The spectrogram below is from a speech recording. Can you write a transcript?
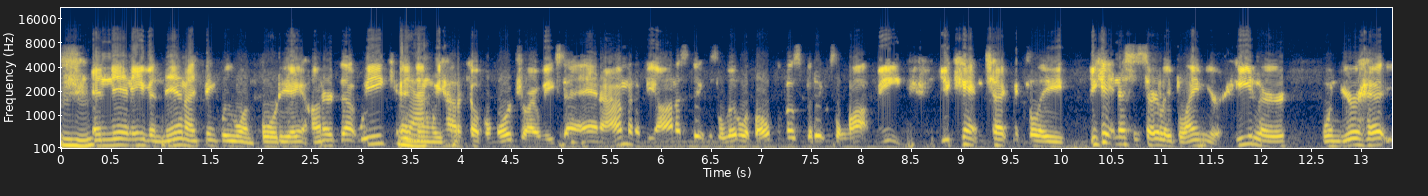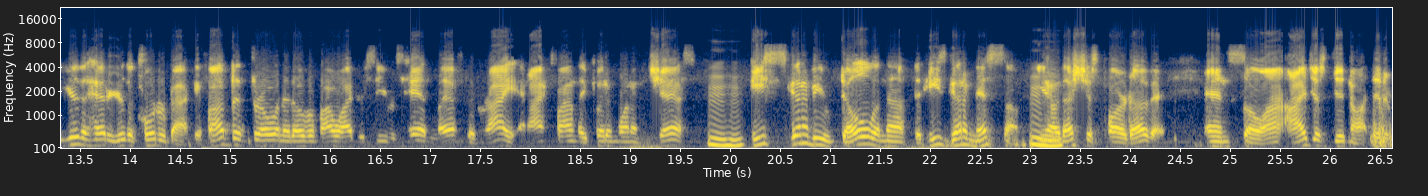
Mhm. And then even then, I think we won forty eight hundred that week, and Yeah. then we had a couple more dry weeks. And, and I'm going to be honest, it was a little of both of us, but it was a lot me. You can't technically, you can't necessarily blame your heeler when you're head, you're the head or you're the quarterback. If I've been throwing it over my wide receiver's head left and right, and I finally put him one in the chest, Mhm. he's going to be dull enough that he's going to miss some. You know, that's just part of it. And so I, I just did not did a,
